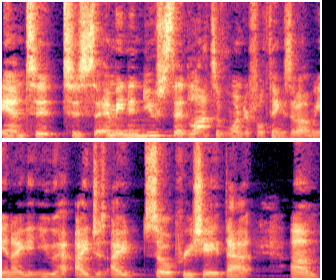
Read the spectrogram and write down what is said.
And to to say i mean and you said lots of wonderful things about me and i you i just i so appreciate that. Um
